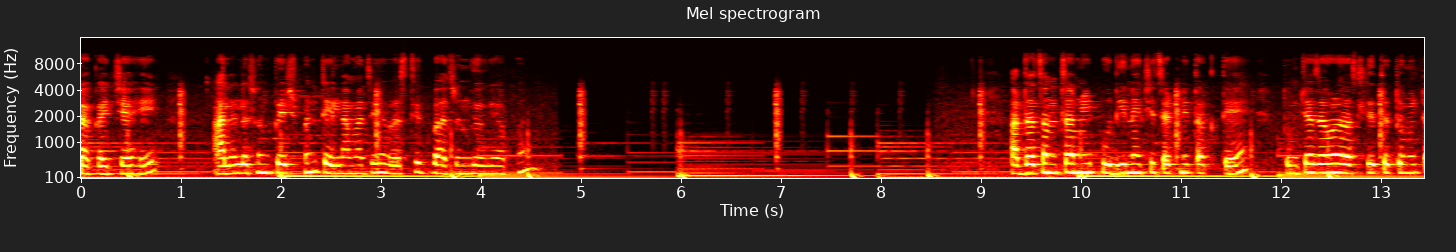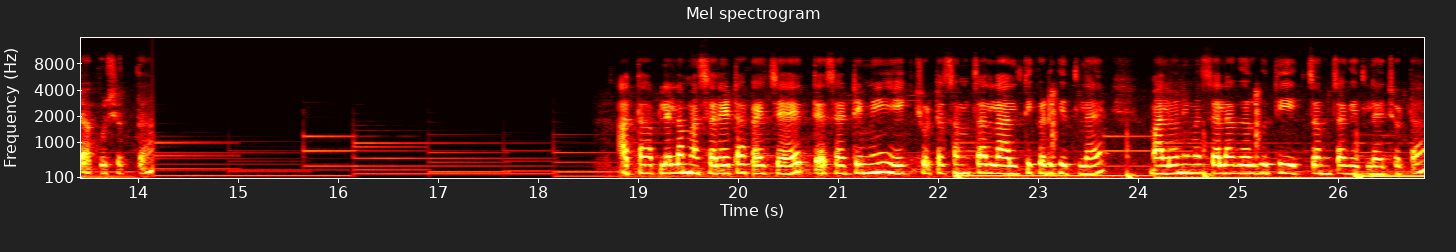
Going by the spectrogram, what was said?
टाकायची आहे. आलं लसूण पेस्ट पण तेलामध्ये व्यवस्थित भाजून घेऊया आपण. अर्धा चमचा मी पुदिन्याची चटणी टाकते. तुमच्याजवळ असले तर तुम्ही टाकू शकता. आता आपल्याला मसाले टाकायचे आहेत. त्यासाठी मी एक छोटा चमचा लाल तिखट घेतला आहे मालवणी मसाला घरगुती एक चमचा घेतला आहे छोटा.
